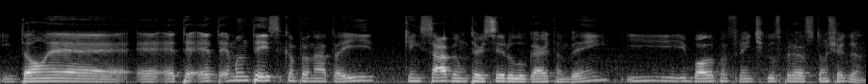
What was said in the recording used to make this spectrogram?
Então é, é, é, é, é manter esse campeonato aí, quem sabe um terceiro lugar também e, e bola para frente que os playoffs estão chegando.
